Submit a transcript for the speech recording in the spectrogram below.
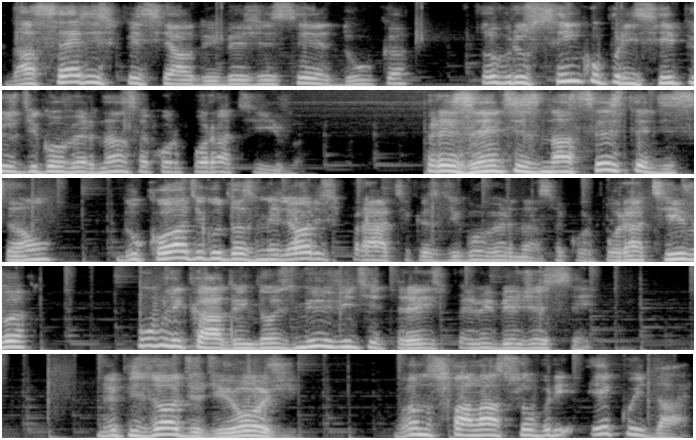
da série especial do IBGC Educa sobre os cinco princípios de governança corporativa, presentes na sexta edição do Código das Melhores Práticas de Governança Corporativa publicado em 2023 pelo IBGC. No episódio de hoje, vamos falar sobre equidade,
